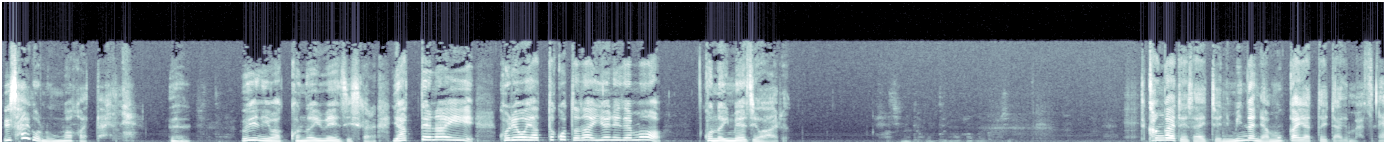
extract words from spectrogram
で最後のうまかったよね。うん。上にはこのイメージしかない。やってない、これをやったことない家にでも、このイメージはある。初めて本当にわかんないかもしれない考えてる最中にみんなにはもう一回やっといてあげますね。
